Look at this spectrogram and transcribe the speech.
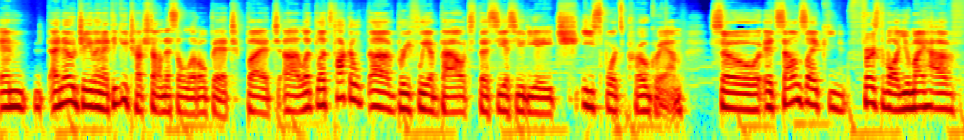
and I know Jalen, I think you touched on this a little bit, but uh, let let's talk uh, briefly about the CSUDH esports program. So it sounds like, first of all, you might have.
